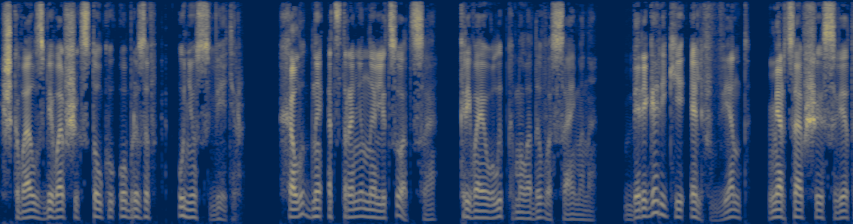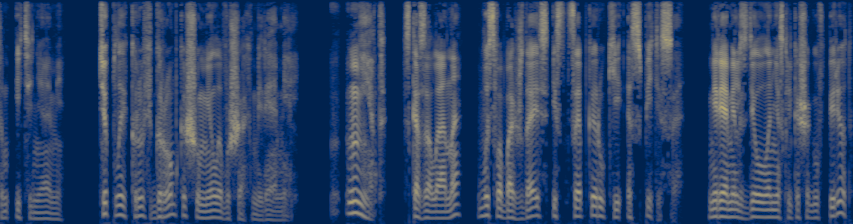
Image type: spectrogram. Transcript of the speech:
Шквал сбивавших с толку образов унес ветер. Холодное отстраненное лицо отца, кривая улыбка молодого Саймона, берега реки Эльф-Вент, мерцавшие светом и тенями. Теплая кровь громко шумела в ушах Мириамель. «Нет», — сказала она, высвобождаясь из цепкой руки Эспитиса. Мириамель сделала несколько шагов вперед,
